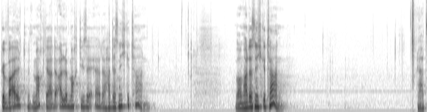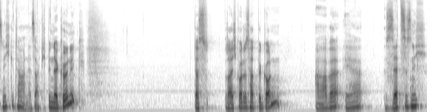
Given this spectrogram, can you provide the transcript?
Gewalt, mit Macht, er hatte alle Macht dieser Erde, hat er es nicht getan. Warum hat er es nicht getan? Er hat es nicht getan. Er sagt, ich bin der König, das Reich Gottes hat begonnen, aber er setzt es nicht,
